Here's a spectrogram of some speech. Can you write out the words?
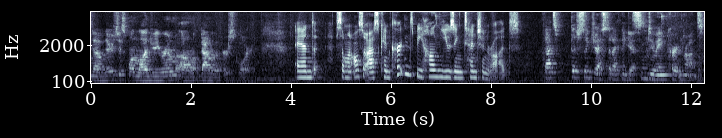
No, there's just one laundry room um, down on the first floor. And someone also asked, "Can curtains be hung using tension rods?" That's the suggested. I think Yes. is doing curtain rods.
